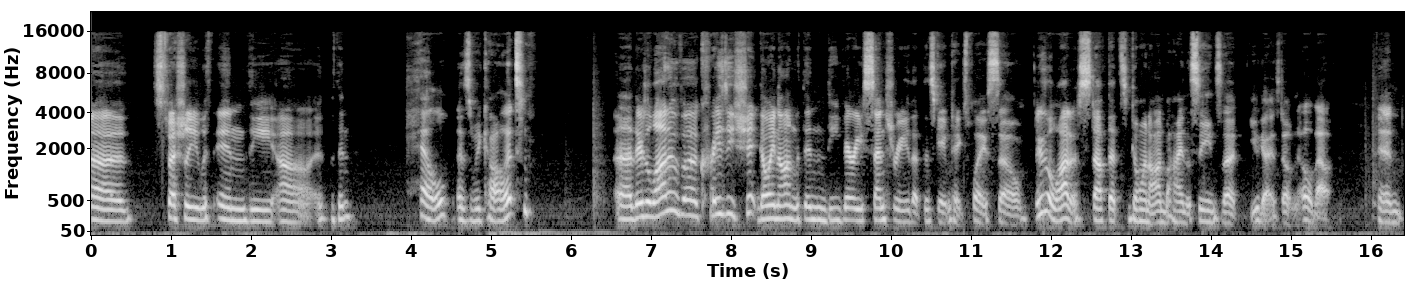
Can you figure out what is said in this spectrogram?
uh especially within the uh within hell as we call it uh, there's a lot of uh, crazy shit going on within the very century that this game takes place. So there's a lot of stuff that's going on behind the scenes that you guys don't know about, and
